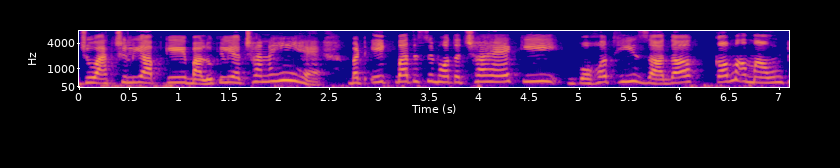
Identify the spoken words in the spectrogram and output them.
जो एक्चुअली आपके बालों के लिए अच्छा नहीं है। बट एक बात इसमें बहुत अच्छा है कि बहुत ही ज़्यादा कम अमाउंट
